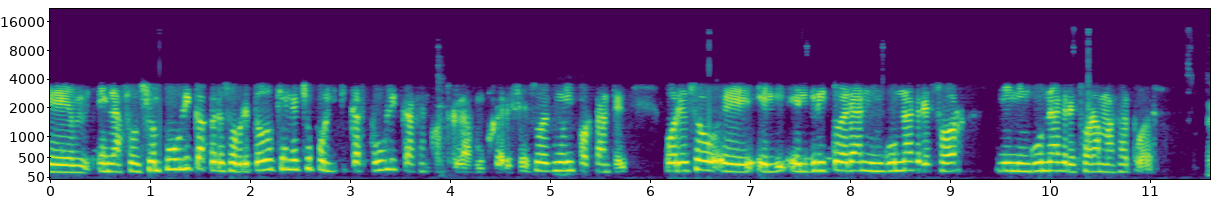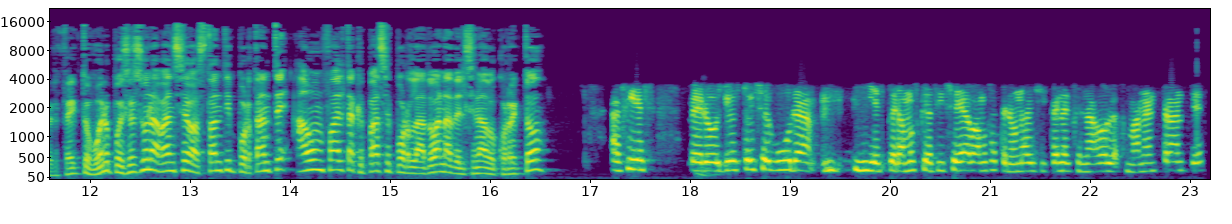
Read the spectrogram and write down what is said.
eh, en la función pública, pero sobre todo que han hecho políticas públicas en contra de las mujeres. Eso es muy importante. Por eso eh, el, el grito era ningún agresor ni ninguna agresora más al poder. Perfecto. Bueno, pues es un avance bastante importante. Aún falta que pase por la aduana del Senado, ¿correcto? Así es pero yo estoy segura y esperamos que así sea. Vamos a tener una visita en el Senado la semana entrante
